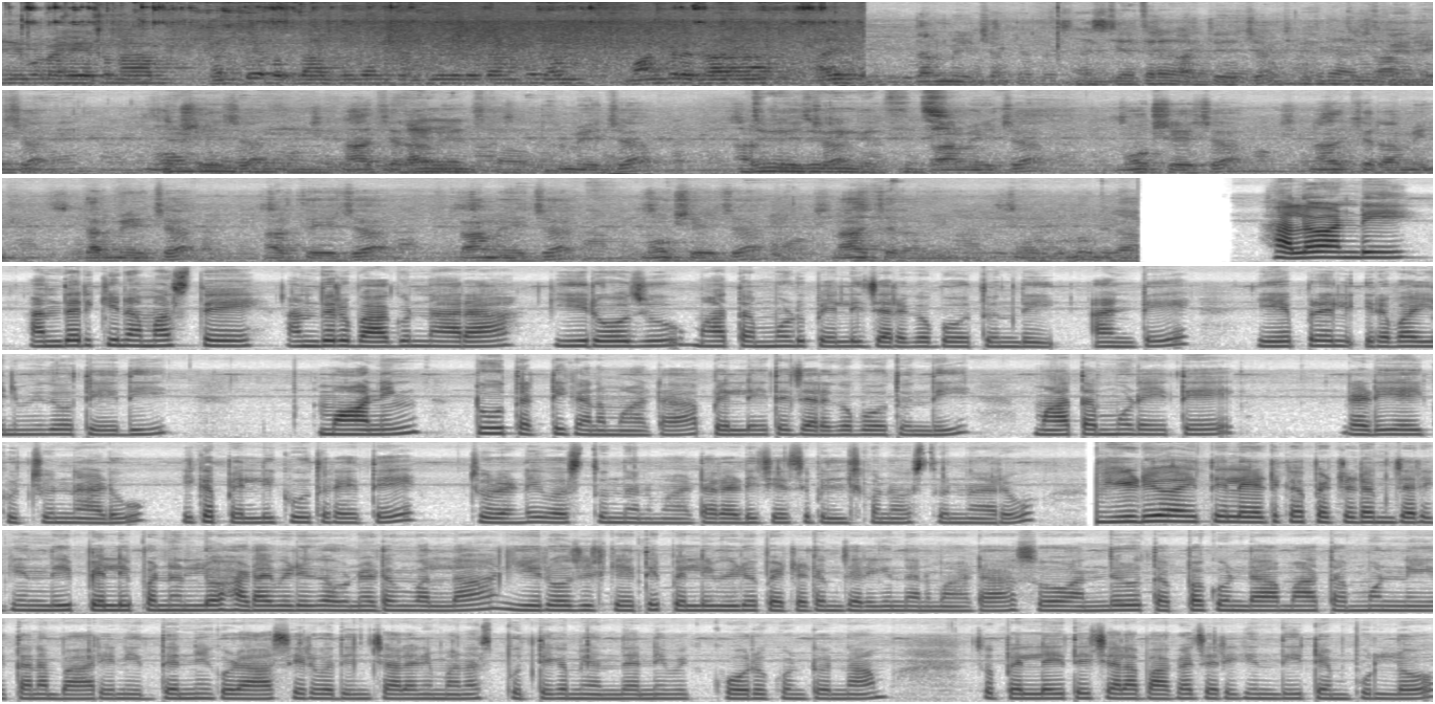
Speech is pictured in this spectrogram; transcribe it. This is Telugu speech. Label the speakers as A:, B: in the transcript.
A: जीवनहेतुनां हन्ते बद्धांसुदं सञ्जीवितांसुदं माङ्गलधारण धर्मे च अर्थे च कामे च मोक्षे च नाचरामि धर्मे च अर्थे च कामे च मोक्षे च नाचरामि धर्मे च अर्थे च కామే చ మోక్షే చ నాచరామి మూడు నిదా
B: హలో అండి అందరికీ నమస్తే అందరూ బాగున్నారా ఈరోజు మా తమ్ముడు పెళ్ళి జరగబోతుంది అంటే ఏప్రిల్ ఇరవై ఎనిమిదో తేదీ మార్నింగ్ టూ థర్టీకి అనమాట పెళ్ళైతే జరగబోతుంది. మా తమ్ముడైతే రెడీ అయి కూర్చున్నాడు. ఇక పెళ్ళి కూతురైతే చూడండి వస్తుందనమాట. రెడీ చేసి పిలుచుకొని వస్తున్నారు. వీడియో అయితే లేట్గా పెట్టడం జరిగింది. పెళ్ళి పనుల్లో హడావిడిగా ఉండటం వల్ల ఈ రోజుకైతే పెళ్ళి వీడియో పెట్టడం జరిగిందనమాట. సో అందరూ తప్పకుండా మా తమ్ముడిని తన భార్యని ఇద్దరిని కూడా ఆశీర్వదించాలని మనస్ఫూర్తిగా మీ అందరినీ కోరుకుంటున్నాం. సో పెళ్ళి అయితే చాలా బాగా జరిగింది టెంపుల్లో.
